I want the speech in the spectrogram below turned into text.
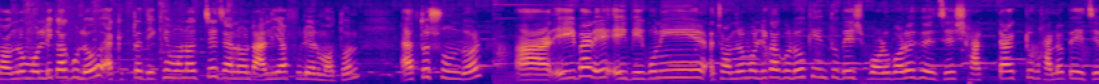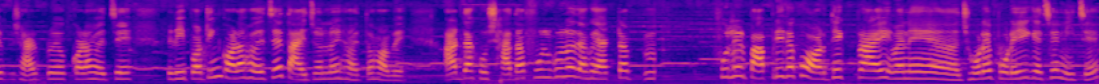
চন্দ্রমল্লিকাগুলো এক একটা দেখে মনে হচ্ছে যেন ডালিয়া ফুলের মতন। এত সুন্দর। আর এইবারে এই বেগুনি চন্দ্রমল্লিকাগুলোও কিন্তু বেশ বড় বড় হয়েছে। সারটা একটু ভালো পেয়েছে। সার প্রয়োগ করা হয়েছে, রিপোর্টিং করা হয়েছে, তাই জন্যই হয়তো হবে। আর দেখো, সাদা ফুলগুলো দেখো, একটা ফুলের পাপড়ি দেখো অর্ধেক প্রায় মানে ঝরে পড়েই গেছে নিচে।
